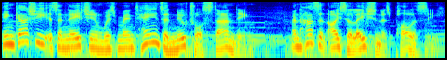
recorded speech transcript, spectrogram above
Hingashi is a nation which maintains a neutral standing, and has an isolationist policy.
